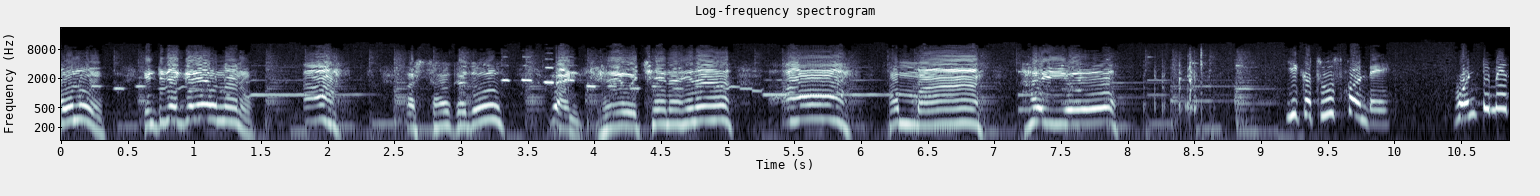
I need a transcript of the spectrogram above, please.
అవును ఇంటి దగ్గరే ఉన్నాను. ఆ, వస్తావు కదూ? వెంటనే వచ్చానాయనా ఆ, అమ్మా అయ్యో. ఇక చూసుకోండి ఒంటి మీద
